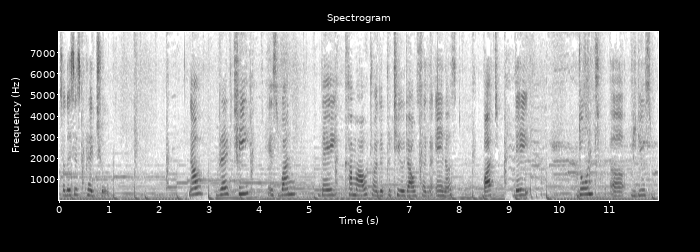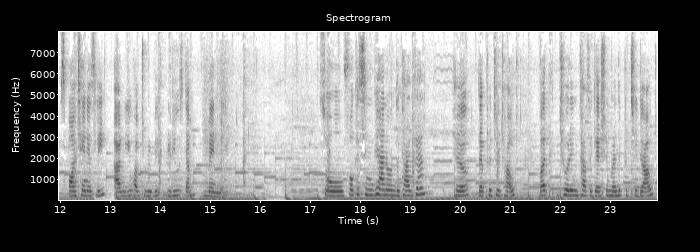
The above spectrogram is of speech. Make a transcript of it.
So this is grade 2 now grade 3 is when they come out or they protrude outside the anus but they don't uh, reduce spontaneously and you have to re reduce them manually. So focusing again on the diagram here they protrude out but during defecation when they protrude out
